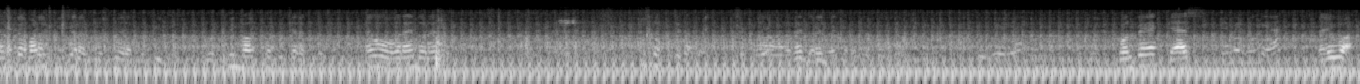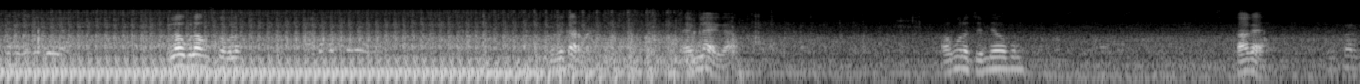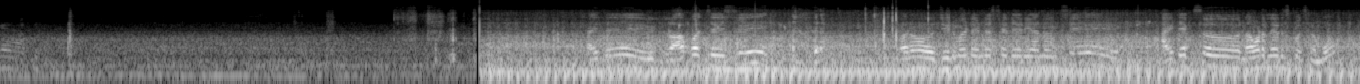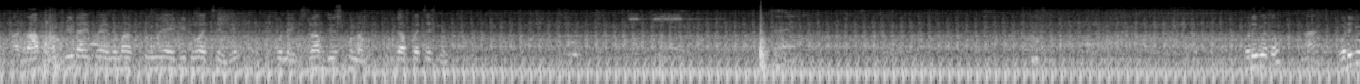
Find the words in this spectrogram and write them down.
पानी का बॉटल पीछे रख उसमें रख पीछे टिफ़िन बॉक्स का पीछे रख है वो रहने दो रहने उसका पीछे हाँ रहने दो रहने फ़ोन पे कैश नहीं हुआ बुलाओ बुलाओ उसको बुलाओ करना टाइम लगेगा आओ बोलो जल्दी आओ बोलो कहाँ गया అయితే ఈ డ్రాప్ వచ్చేసి మనం జిడ్మెట్ ఇండస్ట్రియల్ ఏరియా నుంచి హైటెక్స్ నవడలేరుస్కి వచ్చినాము. ఆ డ్రాప్ కంప్లీట్ అయిపోయింది. మనకు టూ ఎయిటీ టూ వచ్చింది. ఇప్పుడు నెక్స్ట్ డ్రాప్ తీసుకున్నాం. డ్రాప్ వచ్చేసినాం ఒడిపి బతావు ఒడిపి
